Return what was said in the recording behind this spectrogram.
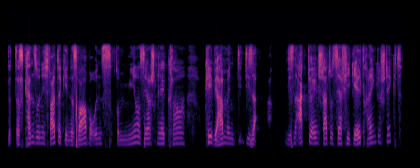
D das kann so nicht weitergehen. Das war bei uns oder mir sehr schnell klar: Okay, wir haben in diese diesen aktuellen Status sehr viel Geld reingesteckt.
